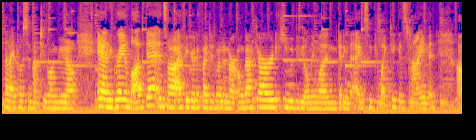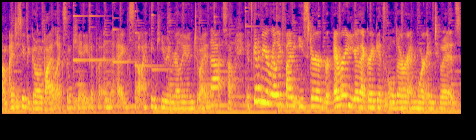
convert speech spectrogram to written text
that I posted not too long ago. And Gray loved it, and so I figured if I did one in our own backyard, he would be the only one getting the eggs, so he could like take his time. And um, I just need to go and buy like some candy to put in the eggs, so I think he would really enjoy that. So it's gonna be a really fun Easter. Every year that Gray gets older and more into it, it's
